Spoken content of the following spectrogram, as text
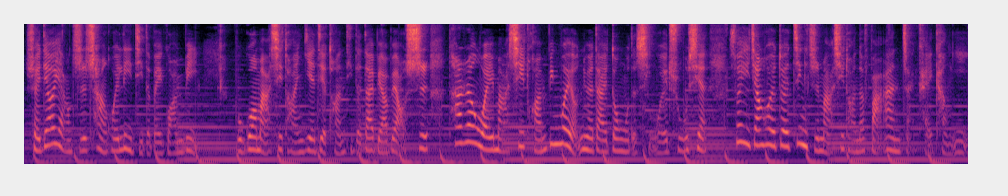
水貂养殖场会立即的被关闭。不过，马戏团业界团体的代表表示，他认为马戏团并未有虐待动物的行为出现，所以将会对禁止马戏团的法案展开抗议。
